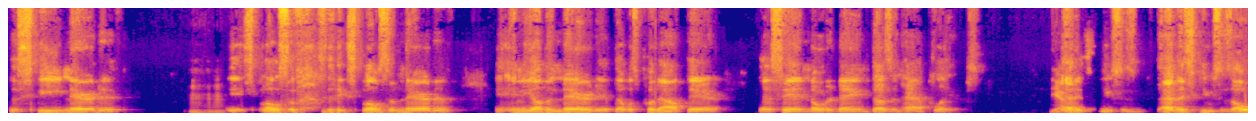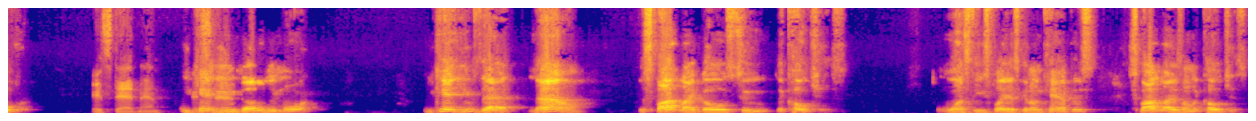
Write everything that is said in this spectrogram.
the speed narrative, mm-hmm. the explosive, the explosive narrative, and any other narrative that was put out there that said Notre Dame doesn't have players. Yeah. That excuse is that excuse is over. It's dead, man. You can't use that anymore. You can't use that. Now the spotlight goes to the coaches. Once these players get on campus, spotlight is on the coaches.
